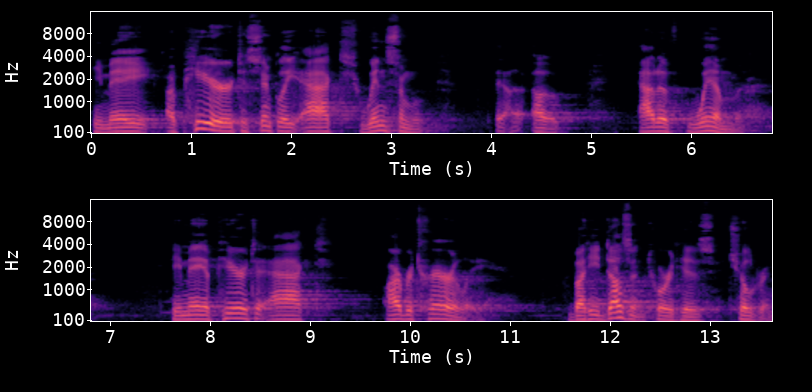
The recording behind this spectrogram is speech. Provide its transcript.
He may appear to simply act winsome, uh, uh, out of whim. He may appear to act arbitrarily, but he doesn't toward his children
